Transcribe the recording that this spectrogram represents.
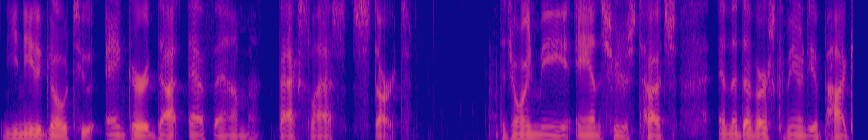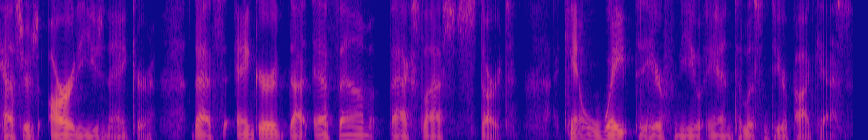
you need to go to anchor.fm backslash start to join me and Shooter's Touch and the diverse community of podcasters already using Anchor. That's anchor.fm backslash start. I can't wait to hear from you and to listen to your podcast.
